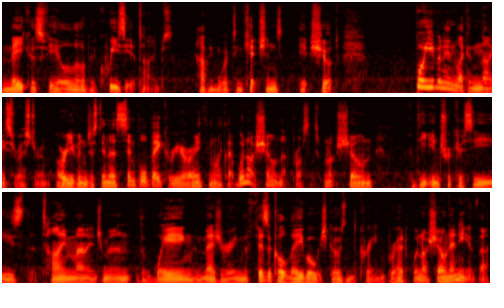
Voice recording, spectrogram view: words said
make us feel a little bit queasy at times. Having worked in kitchens, it should. But even in like a nice restaurant, or even just in a simple bakery or anything like that, we're not shown that process. We're not shown the intricacies, the time management, the weighing, the measuring, the physical labor which goes into creating bread. We're not shown any of that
